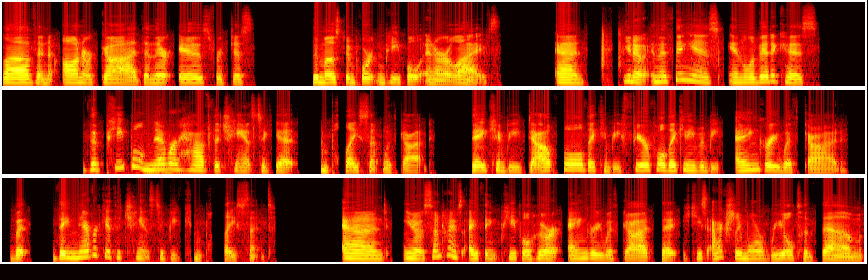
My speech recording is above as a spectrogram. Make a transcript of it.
love and honor God than there is for just the most important people in our lives. And, you know, and the thing is, in Leviticus, the people never have the chance to get complacent with God. They can be doubtful, they can be fearful, they can even be angry with God, but they never get the chance to be complacent. And, you know, sometimes I think people who are angry with God that he's actually more real to them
